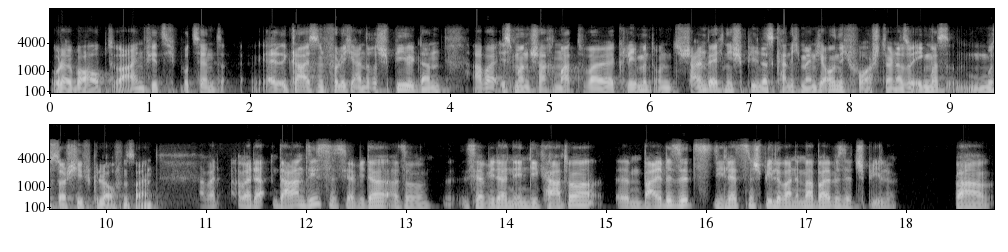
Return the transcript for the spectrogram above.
oder überhaupt 41 Prozent. Äh, klar, ist ein völlig anderes Spiel dann, aber ist man Schachmatt, weil Clement und Schallenberg nicht spielen, das kann ich mir eigentlich auch nicht vorstellen. Also irgendwas muss da schiefgelaufen sein. Aber, aber da, daran siehst du es ja wieder, also ist ja wieder ein Indikator, ähm, Ballbesitz, die letzten Spiele waren immer Ballbesitzspiele. War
